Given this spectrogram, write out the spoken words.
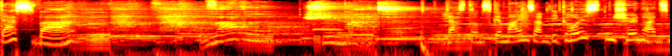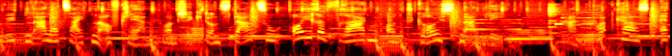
Das war wahre Schönheit. Lasst uns gemeinsam die größten Schönheitsmythen aller Zeiten aufklären und schickt uns dazu eure Fragen und größten Anliegen an podcast at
